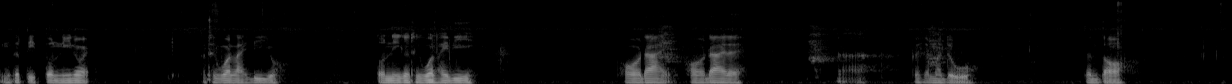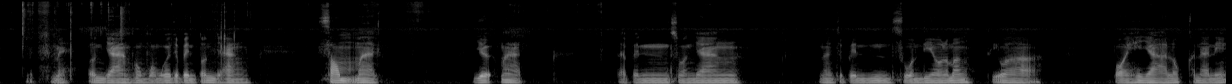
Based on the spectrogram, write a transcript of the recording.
มันก็ติดต้นนี้ด้วย ก็ถือว่าไหลดีอยู่ต้นนี้ก็ถือว่าไหลดี พอได้พอได้เลยอ่าก็จะมาดูกันต่อไหมต้นยางของผมก็จะเป็นต้นยางซ่อมมาก เยอะมาก แต่เป็นสวนยางน่าจะเป็นสวนเดียวแล้วมั้งที่ว่าปล่อยให้ยารกขนาดนี้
